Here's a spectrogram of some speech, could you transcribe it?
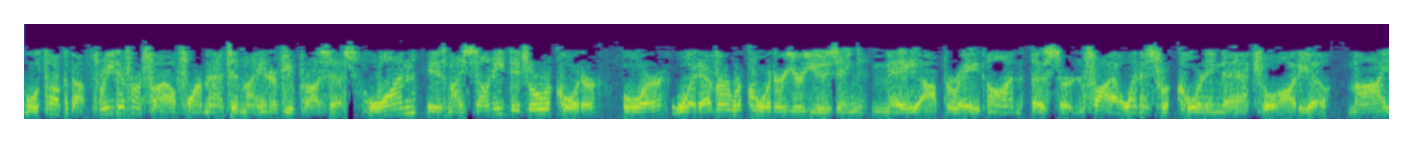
We'll talk about three different file formats in my interview process. One is my Sony digital recorder, or whatever recorder you're using may operate on a certain file when it's recording the actual audio. My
